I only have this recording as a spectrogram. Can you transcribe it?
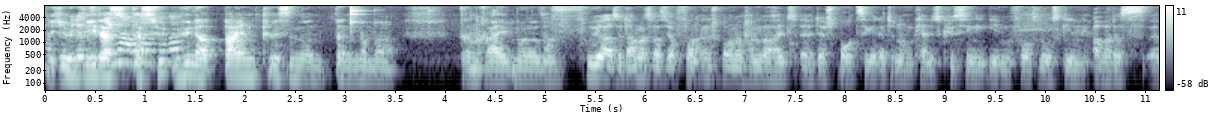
Ihr einen irgendwie das, das? Hühnerbein küssen und dann nochmal dran reiben oder so. Früher, also damals, was ich auch vorhin angesprochen habe, haben wir halt äh, der Sportzigarette noch ein kleines Küsschen gegeben, bevor es losging. Aber das äh,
